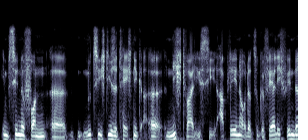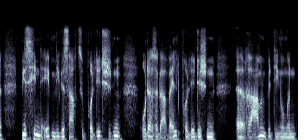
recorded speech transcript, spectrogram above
im Sinne von, äh, nutze ich diese Technik äh, nicht, weil ich sie ablehne oder zu gefährlich finde, bis hin eben, wie gesagt, zu politischen oder sogar weltpolitischen äh, Rahmenbedingungen,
